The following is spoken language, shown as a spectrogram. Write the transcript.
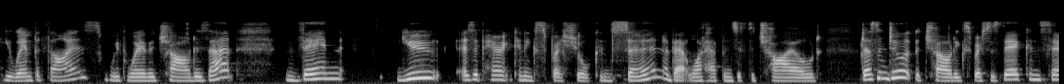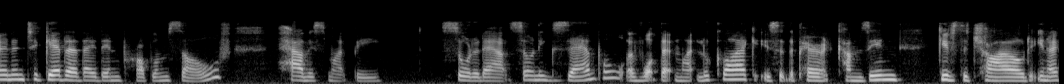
you empathize with where the child is at. Then you, as a parent, can express your concern about what happens if the child doesn't do it, the child expresses their concern, and together they then problem solve how this might be sorted out. So, an example of what that might look like is that the parent comes in, gives the child, you know,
